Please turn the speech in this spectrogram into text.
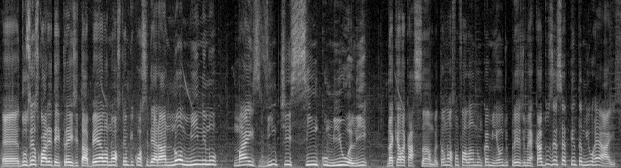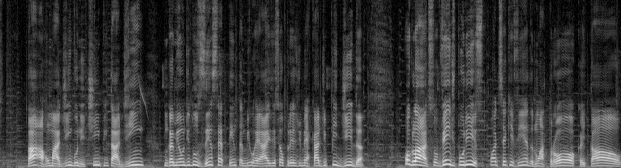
é 243 de tabela, nós temos que considerar no mínimo mais 25 mil ali daquela caçamba. Então nós estamos falando de um caminhão de preço de mercado 270 mil reais, tá? Arrumadinho, bonitinho, pintadinho, um caminhão de 270 mil reais, esse é o preço de mercado de pedida. Ô Gladson, vende por isso? Pode ser que venda numa troca e tal.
